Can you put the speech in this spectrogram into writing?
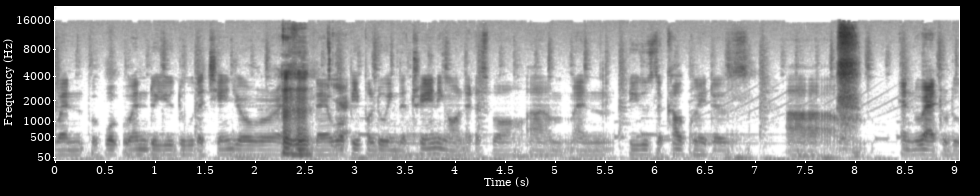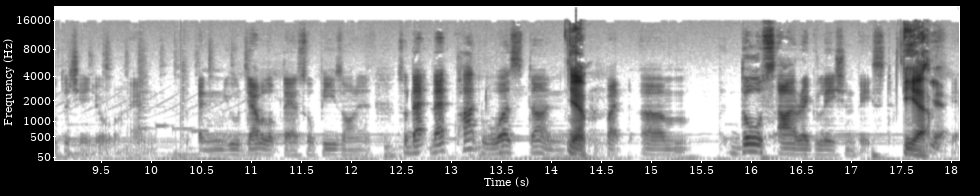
when when do you do the changeover? And Mhm. there were Yeah. people doing the training on it as well, um, and use the calculators. Um, and where to do the changeover and and you develop the SOPs on it so that that part was done yeah, but um, those are regulation based yeah. Yeah. yeah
